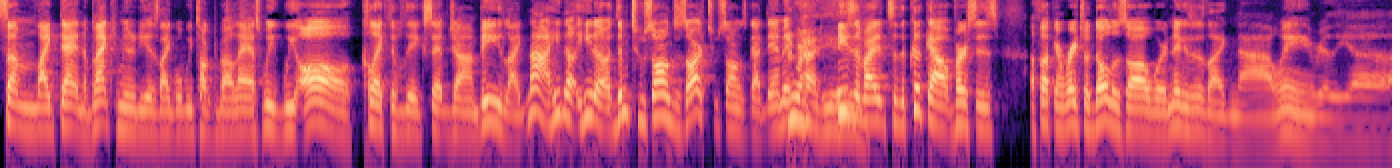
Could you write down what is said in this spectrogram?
something like that in the black community is like what we talked about last week. We all collectively accept Jon B. Like, nah, he don't he don't them two songs is our two songs, God damn it. Right, yeah, He's yeah. invited to the cookout versus a fucking Rachel Dolezal where niggas is like, nah, we ain't really uh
